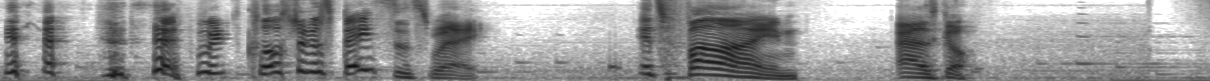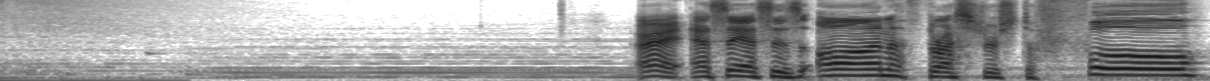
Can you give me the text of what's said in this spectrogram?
we're closer to space this way. It's fine. Alright, let's go. Alright, SAS is on. Thrusters to full.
